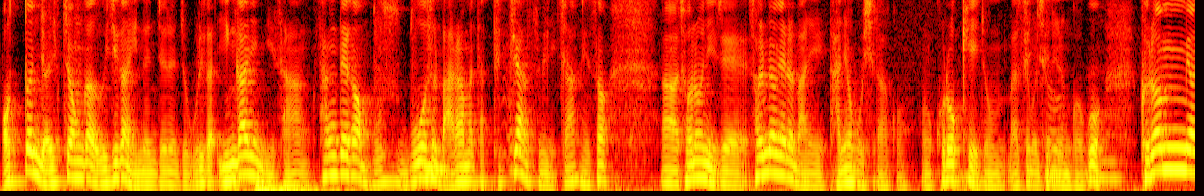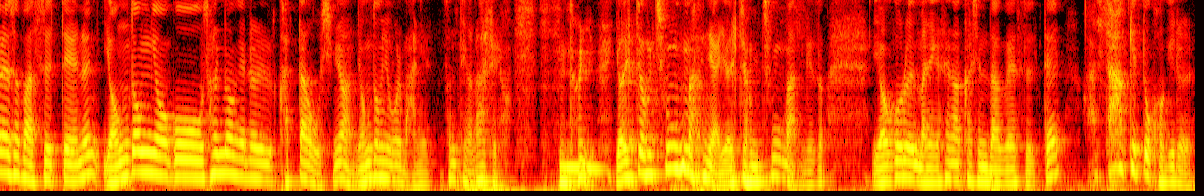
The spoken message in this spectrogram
어떤 열정과 의지가 있는지는 좀 우리가 인간인 이상 상대가 무, 무엇을 말하면 다 듣지 않습니까? 그래서 아, 저는 이제 설명회를 많이 다녀보시라고 어, 그렇게 좀 말씀을 드리는 거고 그런 면에서 봤을 때는 영덕여고 설명회를 갔다 오시면 영덕여고를 많이 선택을 하세요. 열정 충만이야, 열정 충만. 그래서 여고를 만약에 생각하신다고 했을 때 아, 이상하게 또 거기를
